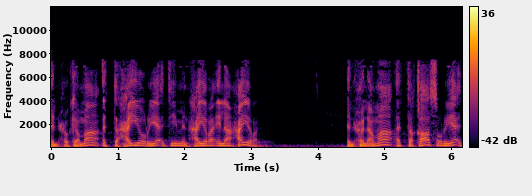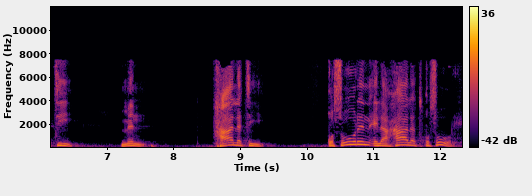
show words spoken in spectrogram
الحكماء التحير يأتي من حيرة إلى حيرة الحلماء التقاصر يأتي من حالة قصور إلى حالة قصور.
